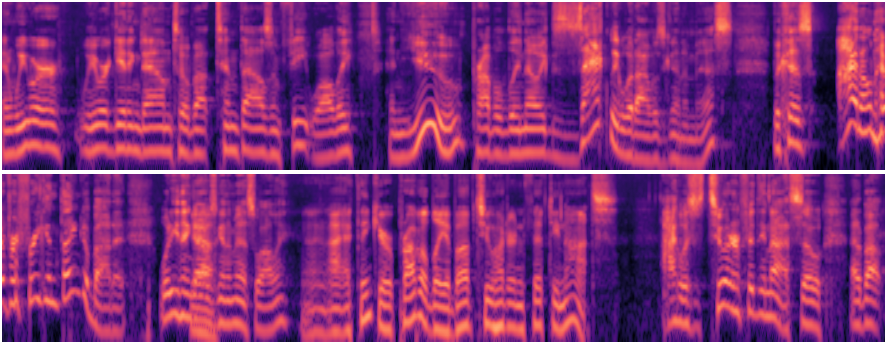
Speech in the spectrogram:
And we were we were getting down to about 10,000 feet, Wally, and you probably know exactly what I was going to miss because I don't ever freaking think about it. What do you think yeah. I was going to miss, Wally? Uh, I think you're probably above 250 knots. I was 250 knots. So at about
